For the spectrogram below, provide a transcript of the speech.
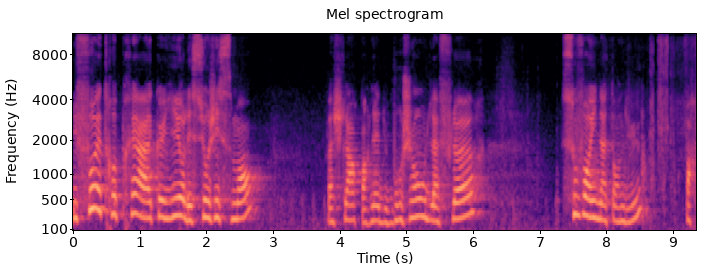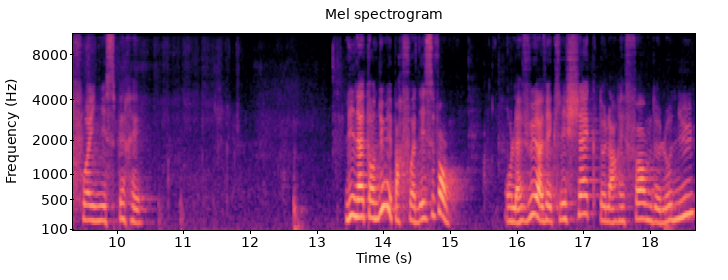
Il faut être prêt à accueillir les surgissements Bachelard parlait du bourgeon ou de la fleur, souvent inattendu, parfois inespéré. L'inattendu est parfois décevant. On l'a vu avec l'échec de la réforme de l'ONU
